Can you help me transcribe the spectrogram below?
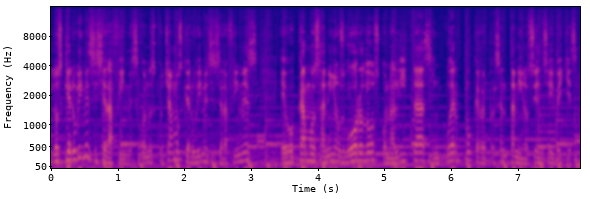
Los querubines y serafines. Cuando escuchamos querubines y serafines, evocamos a niños gordos, con alitas, sin cuerpo, que representan inocencia y belleza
